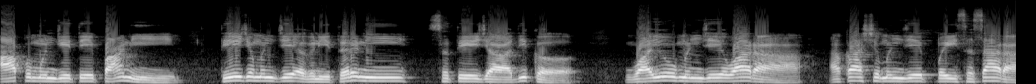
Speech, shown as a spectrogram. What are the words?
आप म्हणजे ते पाणी तेज म्हणजे अग्नितरणी सतेजाधिक वायू म्हणजे वारा आकाश म्हणजे पैस सारा.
